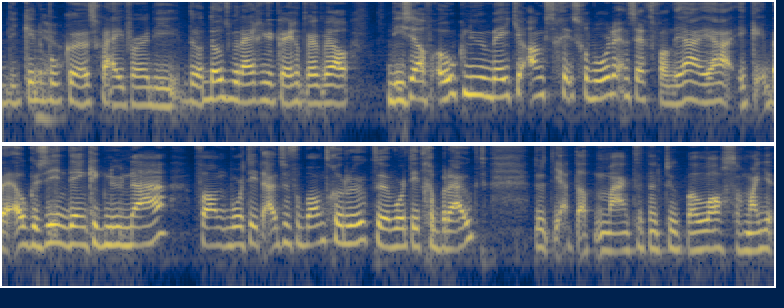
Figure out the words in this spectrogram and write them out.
die kinderboekenschrijver, die do- doodsbedreigingen kreeg. Het werd wel. Die zelf ook nu een beetje angstig is geworden en zegt van ja, ja, ik, bij elke zin denk ik nu na. Van wordt dit uit zijn verband gerukt? Eh, wordt dit gebruikt? Dus ja, dat maakt het natuurlijk wel lastig. Maar je,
